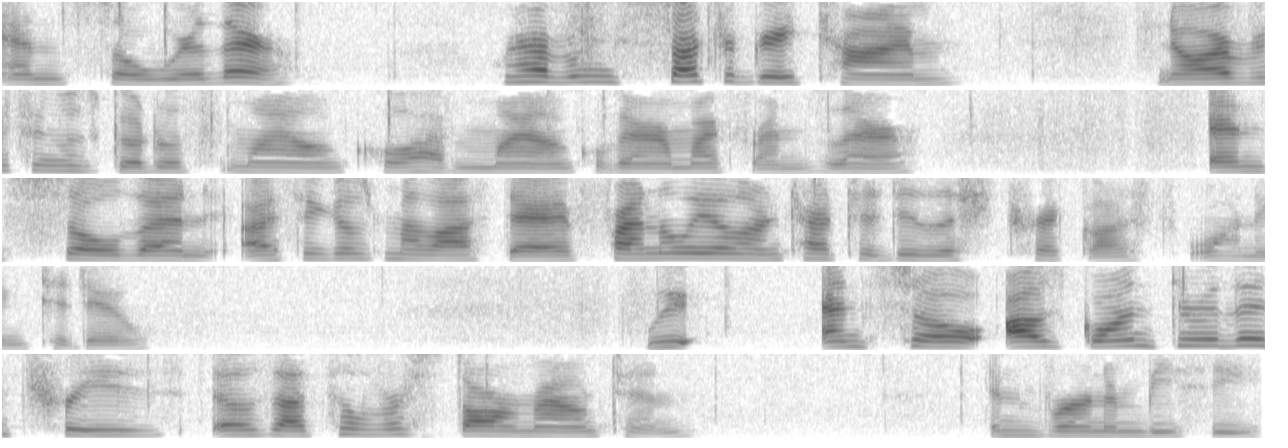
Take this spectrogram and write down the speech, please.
and so we're there. We're having such a great time. You know, everything was good with my uncle, having my uncle there and my friends there. And so then, I think it was my last day. I finally learned how to do this trick I was wanting to do. We, and so I was going through the trees. It was at Silver Star Mountain in Vernon, BC.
